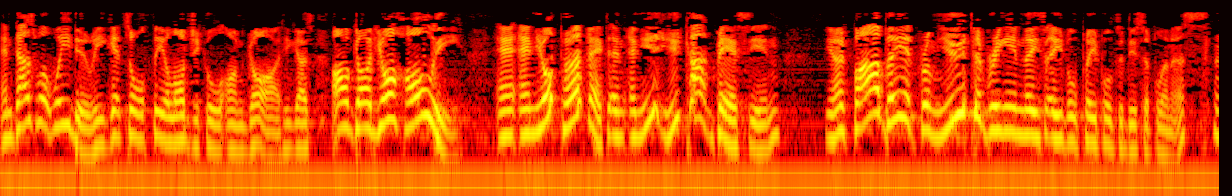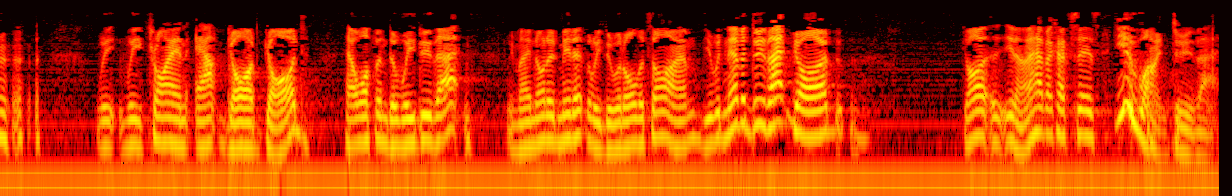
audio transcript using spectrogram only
and does what we do. He gets all theological on God. He goes, Oh, God, you're holy and, and you're perfect and, and you, you can't bear sin. You know, far be it from you to bring in these evil people to discipline us. we, we try and out God God. How often do we do that? We may not admit it, but we do it all the time. You would never do that, God. God, you know, Habakkuk says, You won't do that.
